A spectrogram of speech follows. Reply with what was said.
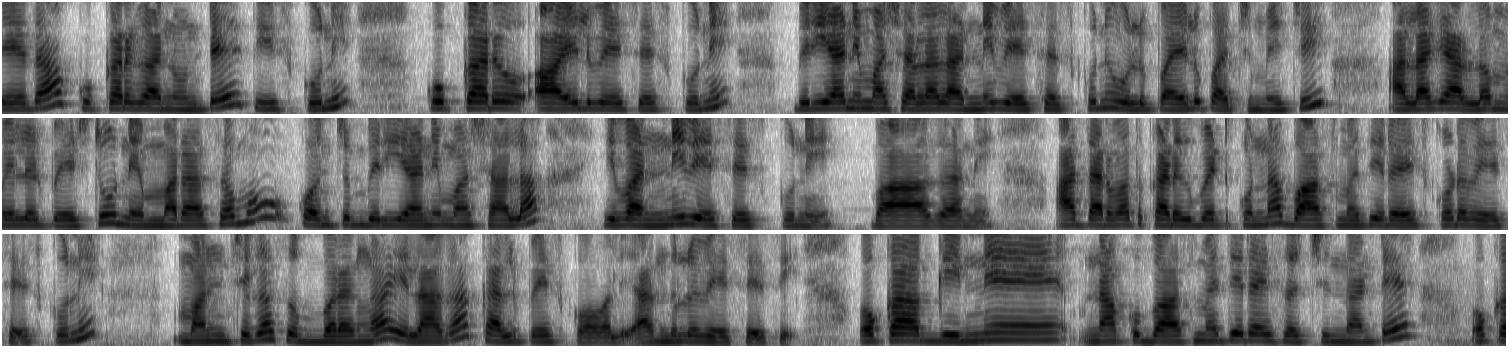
లేదా కుక్కర్ కానీ ఉంటే తీసుకుని కుక్కర్ ఆయిల్ వేసేసుకుని బిర్యానీ మసాలాలు అన్నీ వేసేసుకుని ఉల్లిపాయలు పచ్చిమిర్చి అలాగే అల్లం వెల్లుల్లి పేస్టు నిమ్మరసము కొంచెం బిర్యానీ మసాలా ఇవన్నీ వేసేసుకుని బాగానే. ఆ తర్వాత కడుగు పెట్టుకున్న బాస్మతి రైస్ కూడా వేసేసుకుని మంచిగా శుభ్రంగా ఇలాగా కలిపేసుకోవాలి. అందులో వేసేసి ఒక గిన్నె నాకు బాస్మతి రైస్ వచ్చిందంటే ఒక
